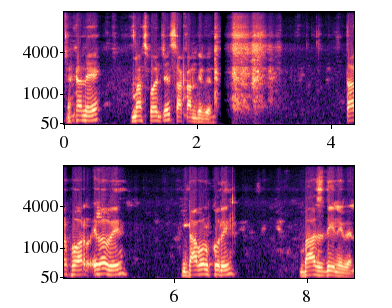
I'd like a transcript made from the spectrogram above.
এখানে মাছ পয়েন্টে চাকান দেবেন। তারপর এভাবে ডাবল করে ভাঁজ দিয়ে নেবেন।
